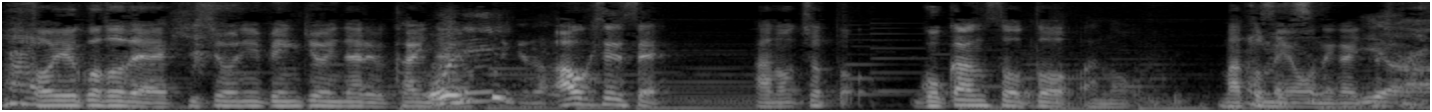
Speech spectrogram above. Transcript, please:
はいということで、非常に勉強になる回になりましたけど、青木先生、あの、ちょっとご感想と、あの、まとめをお願いいたします。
